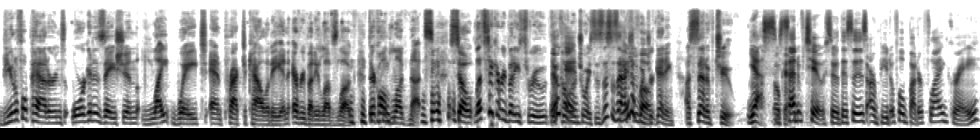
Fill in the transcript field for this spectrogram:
beautiful patterns, organization, lightweight, and practicality. And everybody loves Lug. They're called Lug Nuts. So let's take everybody through the okay. color choices. This is actually Beautiful. what you're getting, a set of two. Yes, okay. a set of two. So this is our beautiful butterfly gray.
